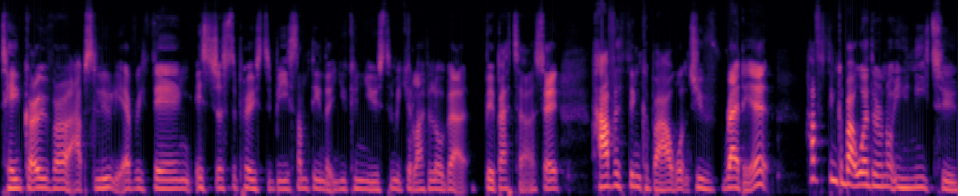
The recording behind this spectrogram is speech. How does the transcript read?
take over absolutely everything. It's just supposed to be something that you can use to make your life a little bit, bit better. So have a think about once you've read it, have a think about whether or not you need to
